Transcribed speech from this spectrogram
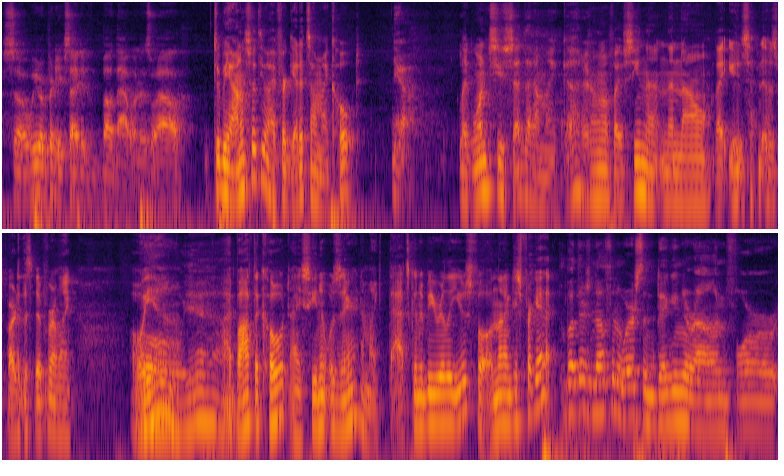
So we were pretty excited about that one as well. To be honest with you, I forget it's on my coat. Yeah. Like once you said that, I'm like, God, I don't know if I've seen that. And then now that you said it was part of the zipper, I'm like, Oh, yeah. yeah. I bought the coat. I seen it was there, and I'm like, that's gonna be really useful. And then I just forget. But there's nothing worse than digging around for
